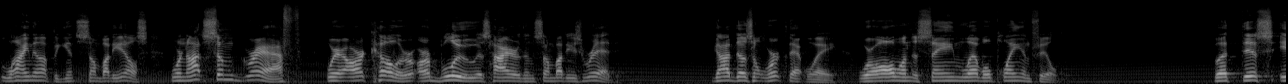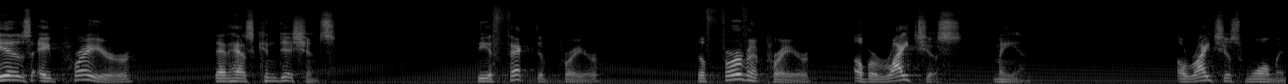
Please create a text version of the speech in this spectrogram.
line up against somebody else. We're not some graph where our color, our blue, is higher than somebody's red. God doesn't work that way. We're all on the same level playing field. But this is a prayer that has conditions. The effective prayer the fervent prayer of a righteous man a righteous woman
